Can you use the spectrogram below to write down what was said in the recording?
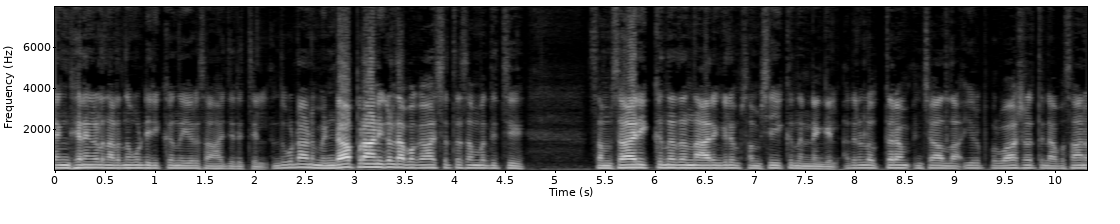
ലംഘനങ്ങൾ നടന്നുകൊണ്ടിരിക്കുന്ന ഈ ഒരു സാഹചര്യത്തിൽ എന്തുകൊണ്ടാണ് മിണ്ടാപ്രാണികളുടെ അവകാശത്തെ സംബന്ധിച്ച് സംസാരിക്കുന്നതെന്ന് ആരെങ്കിലും സംശയിക്കുന്നുണ്ടെങ്കിൽ അതിനുള്ള ഉത്തരം ഇൻഷാല്ല ഈ ഒരു പ്രഭാഷണത്തിന്റെ അവസാന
